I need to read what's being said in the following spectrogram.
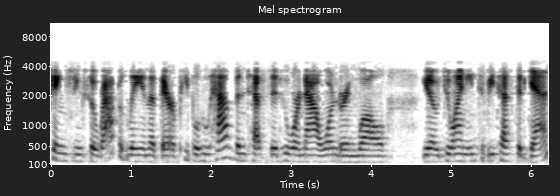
changing so rapidly and that there are people who have been tested who are now wondering, well, you know, do I need to be tested again?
